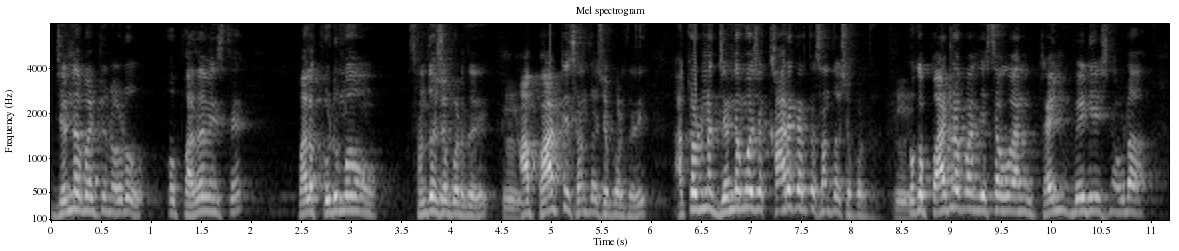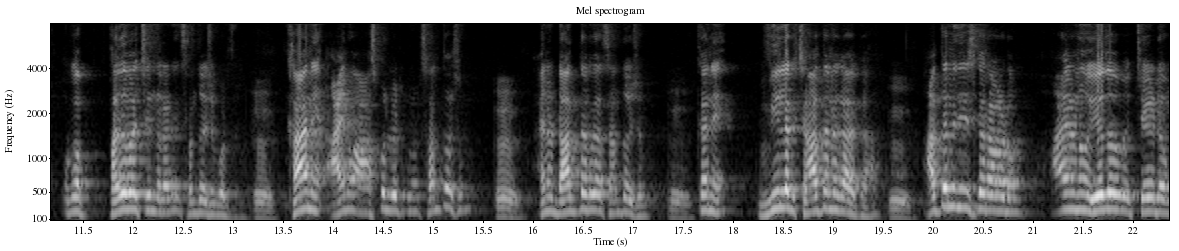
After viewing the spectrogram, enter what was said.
జెండా పట్టినోడు ఓ పదవి ఇస్తే వాళ్ళ కుటుంబం సంతోషపడుతుంది. ఆ పార్టీ సంతోషపడుతుంది. అక్కడ ఉన్న జెండా మోసే కార్యకర్త సంతోషపడుతుంది. ఒక పార్టీలో పనిచేస్తే ఆయన టైం వెయిట్ చేసినా కూడా ఒక పదవి వచ్చిందని సంతోషపడుతుంది. కానీ ఆయన హాస్పిటల్ పెట్టుకున్న సంతోషం. ఆయన డాక్టర్గా సంతోషం. కానీ వీళ్ళకి చాతన కాక అతన్ని తీసుకురావడం ఆయనను ఏదో చేయడం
